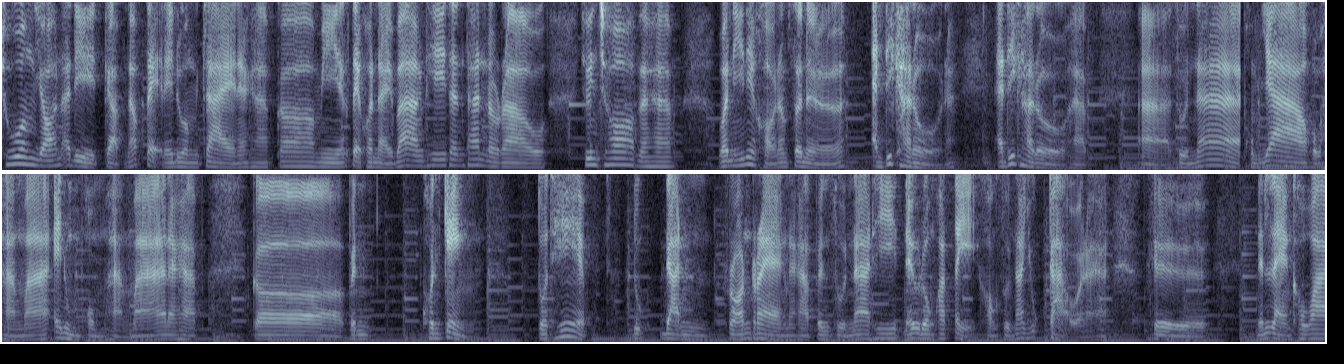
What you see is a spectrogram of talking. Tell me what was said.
ช่วงย้อนอดีตกับนักเตะในดวงใจนะครับ ก็มีนักเตะคนไหนบ้างที่ท่านท่านๆเราชื่นชอบนะครับ วันนี้เนี่ยขอนำเสนอแอนดี้คาโรนะแอนดี้คาโรครับอ่าส่วนหน้าผมยาวผมหางม้าไอหนุ่มผมหางม้านะครับ ก็เป็นคนเก่งตัวเทพดุดันร้อนแรงนะครับ เป็นศูนย์หน้าที่ในอุดมคติของศูนย์หน้ายุคเก่านะฮะคือ เน้นแรงเขาว่า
